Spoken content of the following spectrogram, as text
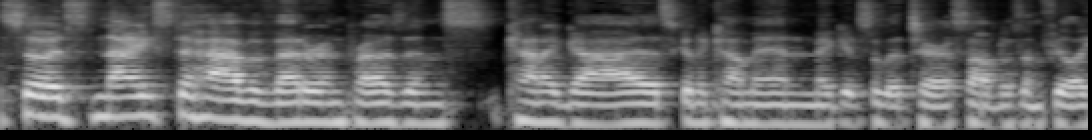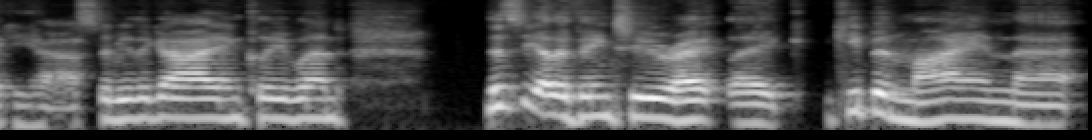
so it's nice to have a veteran presence kind of guy that's going to come in and make it so that Tarasov doesn't feel like he has to be the guy in Cleveland. This is the other thing too, right? Like keep in mind that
